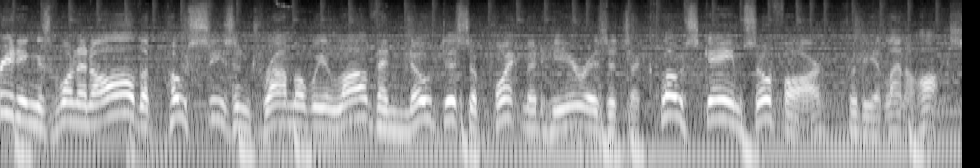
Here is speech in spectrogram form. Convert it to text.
Greetings, one and all. The postseason drama we love, and no disappointment here as it's a close game so far for the Atlanta Hawks.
